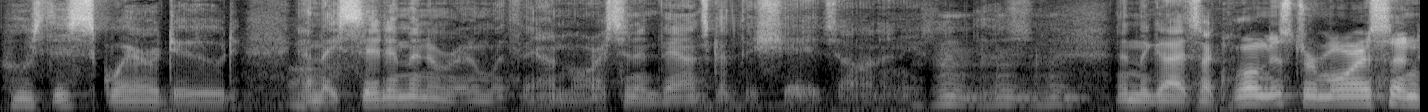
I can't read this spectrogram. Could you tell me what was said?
who's this square dude, and they sit him in a room with Van Morrison, and Van's got the shades on, and he's like this. And the guy's like, "Well, Mr. Morrison,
